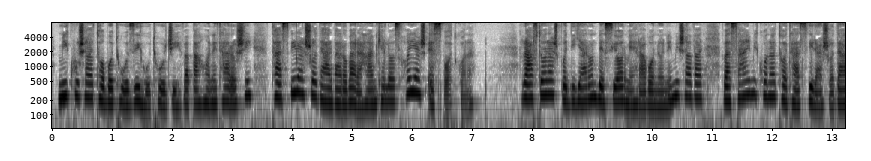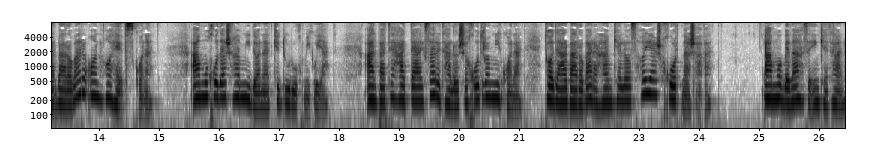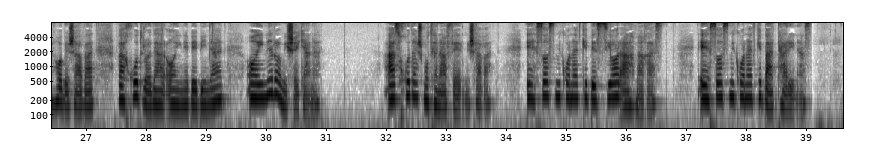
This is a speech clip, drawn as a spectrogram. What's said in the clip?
میکوشد تا با توضیح و توجیه و بهانه تراشی تصویرش را در برابر همکلاسهایش اثبات کند. رفتارش با دیگران بسیار مهربانانه می شود و سعی می کند تا تصویرش را در برابر آنها حفظ کند. اما خودش هم می داند که دروغ می گوید. البته حد اکثر تلاش خود را می کند تا در برابر همکلاسهایش خورد نشود. اما به محض اینکه تنها بشود و خود را در آینه ببیند آینه را می شکند. از خودش متنفر می شود. احساس می کند که بسیار احمق است. احساس می کند که بدترین است.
